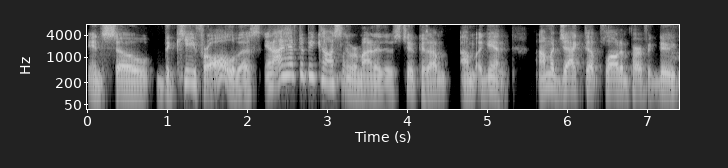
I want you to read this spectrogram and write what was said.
And so the key for all of us, and I have to be constantly reminded of this too, because I'm I'm again, I'm a jacked up, flawed, and perfect dude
